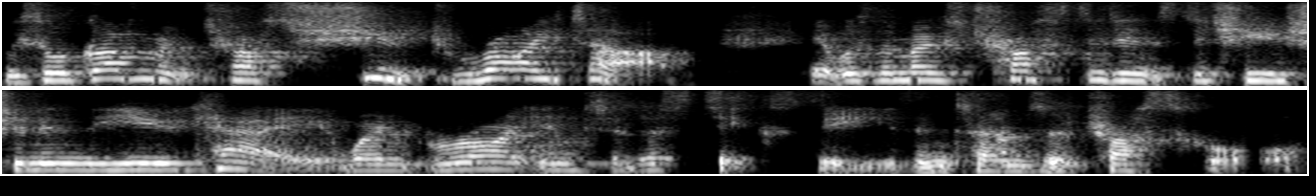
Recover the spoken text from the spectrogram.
we saw government trust shoot right up. It was the most trusted institution in the UK. It went right into the 60s in terms of trust score.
